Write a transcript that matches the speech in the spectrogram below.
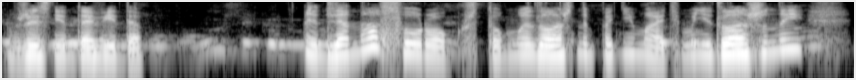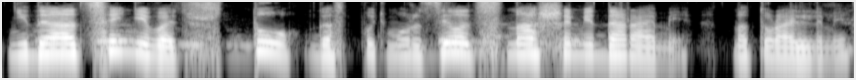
в жизни Давида. И для нас урок, что мы должны понимать, мы не должны недооценивать, что Господь может сделать с нашими дарами натуральными.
